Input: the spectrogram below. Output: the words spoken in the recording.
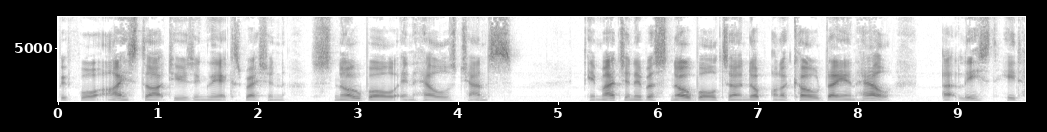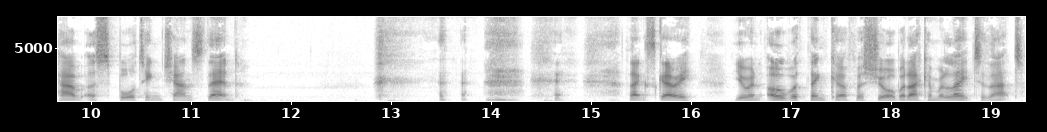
before I start using the expression snowball in hell's chance. Imagine if a snowball turned up on a cold day in hell. At least he'd have a sporting chance then. Thanks, Gary. You're an overthinker for sure, but I can relate to that.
